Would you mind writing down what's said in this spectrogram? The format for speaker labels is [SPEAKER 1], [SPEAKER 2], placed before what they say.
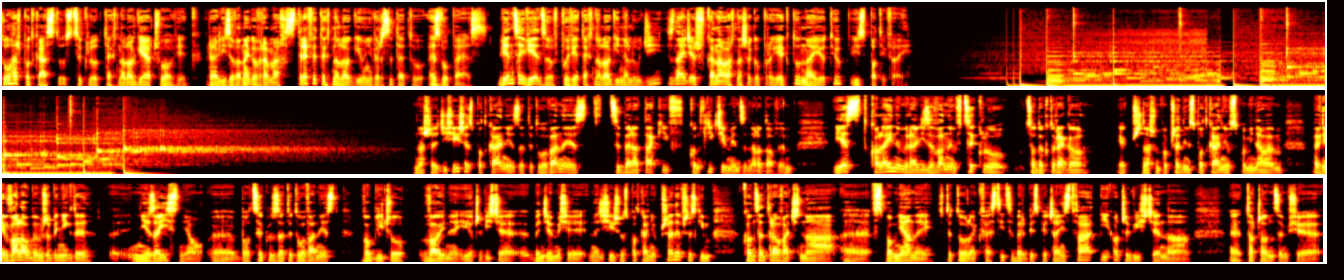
[SPEAKER 1] Słuchasz podcastu z cyklu Technologia Człowiek, realizowanego w ramach Strefy Technologii Uniwersytetu SWPS. Więcej wiedzy o wpływie technologii na ludzi znajdziesz w kanałach naszego projektu na YouTube i Spotify. Nasze dzisiejsze spotkanie zatytułowane jest Cyberataki w konflikcie międzynarodowym. Jest kolejnym realizowanym w cyklu, co do którego, jak przy naszym poprzednim spotkaniu wspominałem, pewnie wolałbym, żeby nigdy e, nie zaistniał, e, bo cykl zatytułowany jest w obliczu wojny. I oczywiście będziemy się na dzisiejszym spotkaniu przede wszystkim koncentrować na e, wspomnianej w tytule kwestii cyberbezpieczeństwa i oczywiście na E, toczącym się e,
